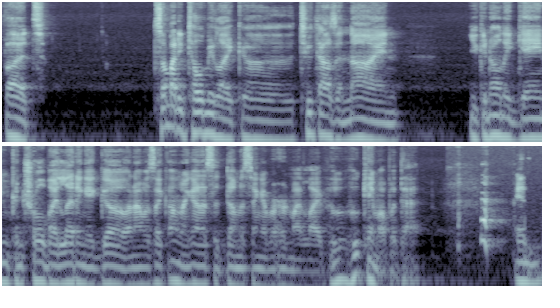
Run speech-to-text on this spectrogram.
But somebody told me like uh, 2009, you can only gain control by letting it go, and I was like, oh my god, that's the dumbest thing I've ever heard in my life. Who who came up with that? and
